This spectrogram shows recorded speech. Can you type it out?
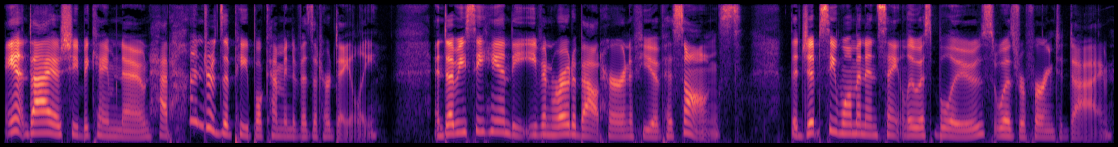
Aunt Dye, as she became known, had hundreds of people coming to visit her daily. And W.C. Handy even wrote about her in a few of his songs. The Gypsy Woman in St. Louis Blues was referring to Dye.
